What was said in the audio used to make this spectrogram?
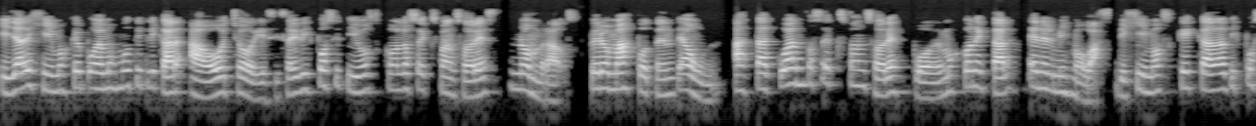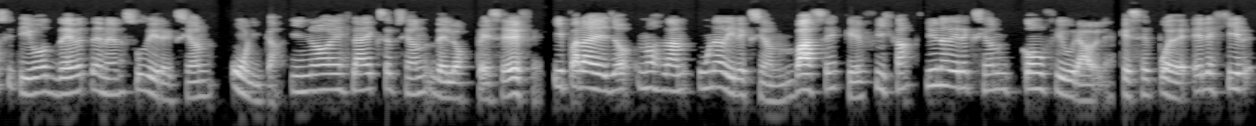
Y ya dijimos que podemos multiplicar a 8 o 16 dispositivos con los expansores nombrados, pero más potente aún, ¿hasta cuántos expansores podemos conectar en el mismo bus? Dijimos que cada dispositivo debe tener su dirección única y no es la excepción de los PCF y para ello nos dan una dirección base que es fija y una dirección configurable que se puede elegir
